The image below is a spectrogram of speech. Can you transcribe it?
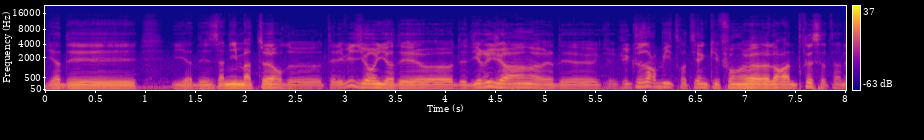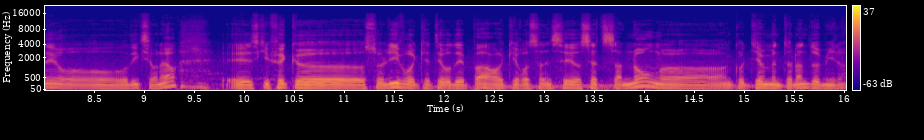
il y a des il y a des animateurs de télévision, il y a des, euh, dirigeants, euh, quelques arbitres tiens, qui font euh, leur entrée cette année au, dictionnaire. Et ce qui fait que ce livre qui était au départ, qui recensait 700 noms, en contient maintenant 2000.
